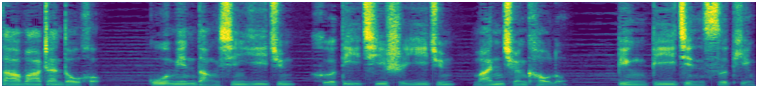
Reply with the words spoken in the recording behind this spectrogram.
大洼战斗后，国民党新一军和第七十一军完全靠拢，并逼近四平。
